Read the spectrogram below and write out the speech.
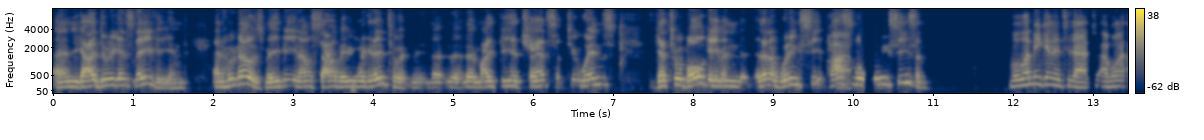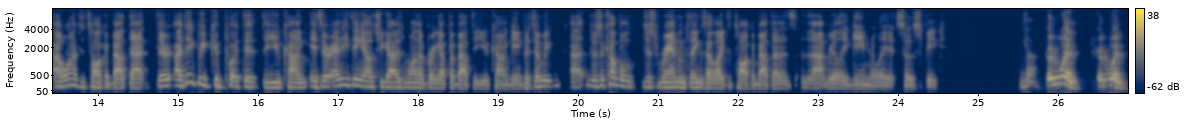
and you got to do it against Navy, and and who knows, maybe you know, Sal, maybe you want to get into it. There, there- might be a chance of two wins, get to a bowl game, and then a winning se- possible winning season. Well, let me get into that. I want I wanted to talk about that. There, I think we could put the the UConn. Is there anything else you guys want to bring up about the UConn game? Because then we uh, there's a couple just random things I like to talk about that is not really game related, so to speak. Yeah, good win, good win.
